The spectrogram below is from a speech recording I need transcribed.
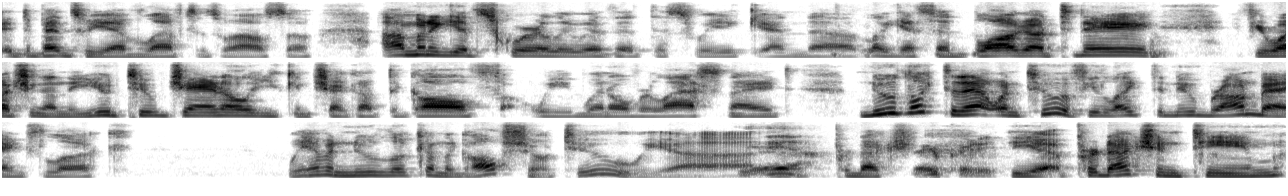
it depends who you have left as well. So i'm going to get squirrely with it this week and uh, like i said blog out today. If you're watching on the youtube channel you can check out the golf we went over last night. New look to that one too if you like the new brown bags look. We have a new look on the golf show too. We uh yeah. production Very pretty. the uh, production team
